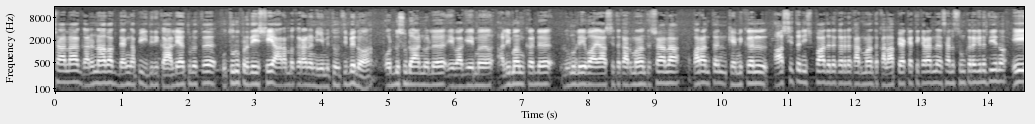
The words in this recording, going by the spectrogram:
ශාලා ගණනාවක් දැන් අපි ඉදිරි කාලය තුළත උතුරු ප්‍රදේශයේ ආරම්භ කරන්න නියමිතව තිබෙනවා. ඔඩ්ඩු සුඩාන් වල ඒ වගේම අලිමංකඩ ලුණු ලේවා ආශ්‍රිත කර්මාන්ත ශාලා පරන්තන් කෙමිකල් ආශ්‍රිත නිෂ්පාදන කරන කර්මාන්ත කලාපයක් ඇති කරන්න සැලසුම් කරගෙන තියෙනවා. ඒ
